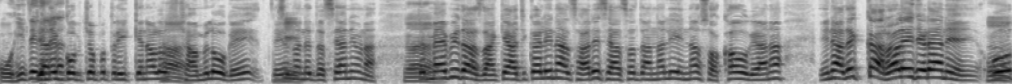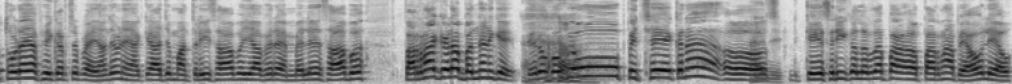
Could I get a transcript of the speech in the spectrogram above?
ਉਹੀ ਤੇ ਜਿਹਨੇ ਗੱਲ ਗੁਪਚੁਪ ਤਰੀਕੇ ਨਾਲ ਉਹ ਸ਼ਾਮਿਲ ਹੋ ਗਏ ਤੇ ਉਹਨਾਂ ਨੇ ਦੱਸਿਆ ਨਹੀਂ ਹੋਣਾ। ਤੇ ਮੈਂ ਵੀ ਦੱਸਦਾ ਕਿ ਅੱਜ ਕੱਲ ਇਹਨਾਂ ਸਾਰੇ ਸਿਆਸਤਦਾਨਾਂ ਲਈ ਇੰਨਾ ਸੌਖਾ ਹੋ ਗਿਆ ਨਾ ਇਹਨਾਂ ਦੇ ਘਰ ਵਾਲੇ ਜਿਹੜਾ ਨੇ ਉਹ ਥੋੜਾ ਜਿਹਾ ਫਿਕਰ ਚ ਪੈ ਜਾਂਦੇ ਹੋਣੇ ਆ ਕਿ ਅੱਜ ਮੰਤਰੀ ਸਾਹਿਬ ਜਾਂ ਫਿਰ ਐਮਐਲਏ ਸਾਹਿਬ ਪਰਨਾ ਕਿਹੜਾ ਬੰਨਣਗੇ? ਫਿਰ ਉਹ ਕਹੋਗੇ ਉਹ ਪਿੱਛੇ ਇੱਕ ਨਾ ਕੇਸਰੀ ਕਲਰ ਦਾ ਪਰਨਾ ਪਿਆ ਉਹ ਲਿਆਓ।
